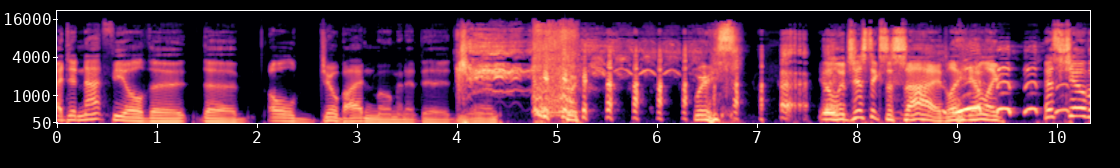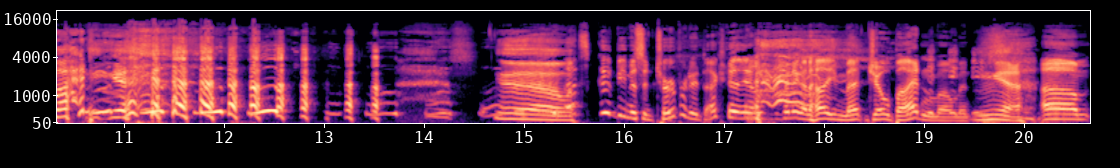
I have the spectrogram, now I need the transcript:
I did not feel the the old Joe Biden moment at the, the end. where, where he's you know, logistics aside, like I'm like, that's Joe Biden. Oh. That's could be misinterpreted. Actually, you know, depending on how you meant Joe Biden moment. yeah Um,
